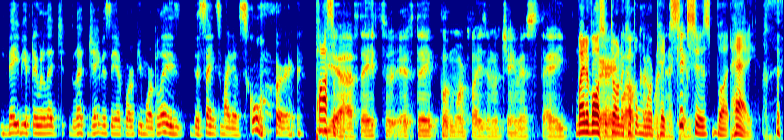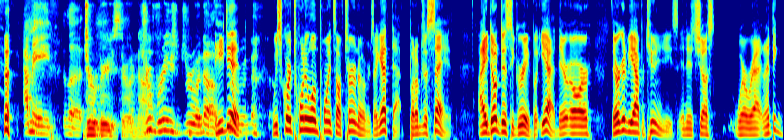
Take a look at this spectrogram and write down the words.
maybe if they would have let left Jameis in for a few more plays, the Saints might have scored. Possible. Yeah, if they th- if they put more plays in with Jameis, they Might have also Very thrown a couple could've more pick that game. sixes, but hey, I mean, look, Drew Brees threw enough. Drew Brees drew enough. He did. enough. We scored 21 points off turnovers. I get that, but I'm just saying. I don't disagree, but yeah, there are there are going to be opportunities, and it's just where we're at. And I think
